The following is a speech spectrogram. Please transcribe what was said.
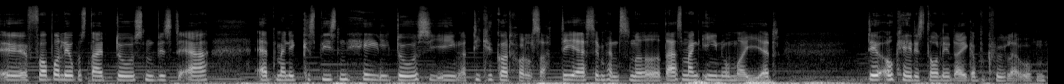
øh, forborg leverpostej dåsen, hvis det er, at man ikke kan spise en hel dåse i en, og de kan godt holde sig. Det er simpelthen sådan noget, der er så mange e-numre i, at det er okay, det står lidt og ikke er på køler åben.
